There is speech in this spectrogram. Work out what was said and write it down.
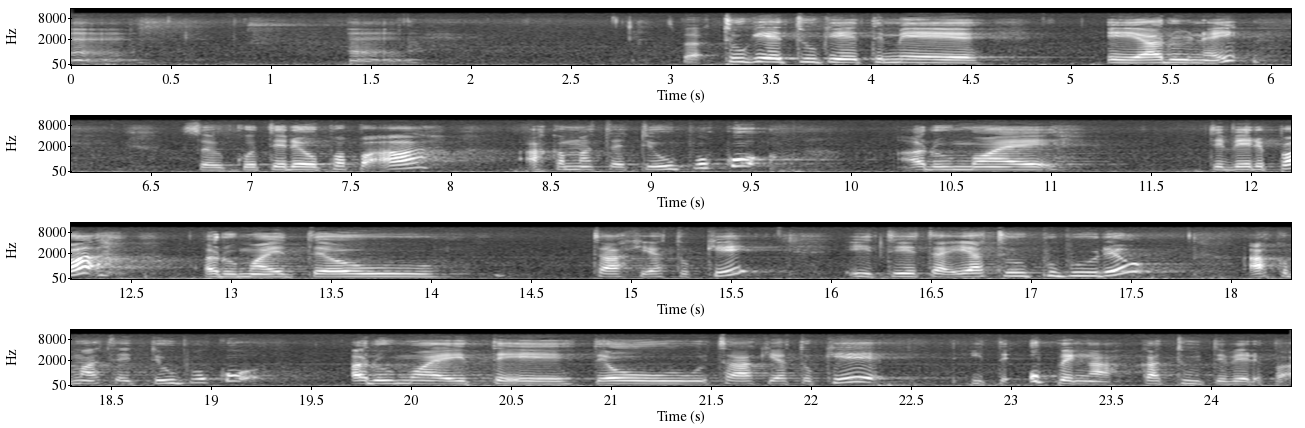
Eh, Uh, uh. tuke tuke te me e aru nei. So ko te reo papa a, akamata te upoko, aru mai te verepa, aru mai te au tāki ato ke, i tētai atu pupu reo, akamata te upoko, aru mai te, te au tāki ato ke, i te openga ka tū te verepā.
